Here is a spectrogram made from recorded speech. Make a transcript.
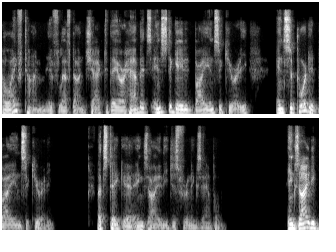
a lifetime if left unchecked. They are habits instigated by insecurity and supported by insecurity. Let's take uh, anxiety just for an example. Anxiety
